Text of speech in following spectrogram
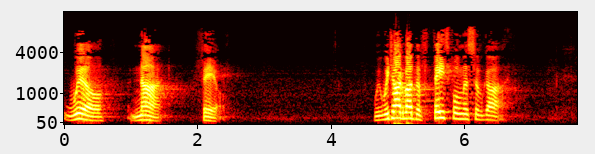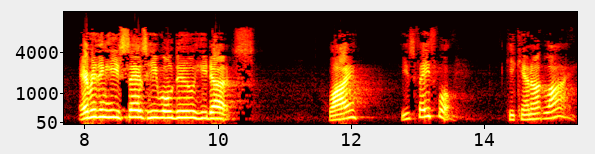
will not fail. We, we talk about the faithfulness of God. Everything he says he will do, he does. Why? He's faithful. He cannot lie.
